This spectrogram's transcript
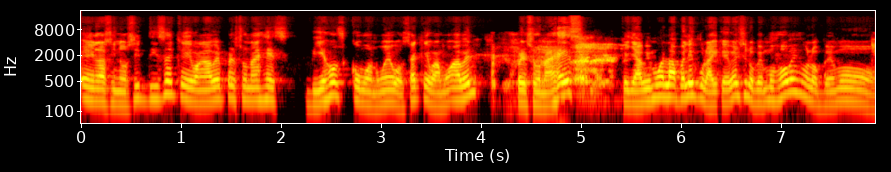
en la sinopsis dice que van a haber personajes viejos como nuevos, o sea que vamos a ver personajes que ya vimos en la película, hay que ver si los vemos jóvenes o los vemos...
